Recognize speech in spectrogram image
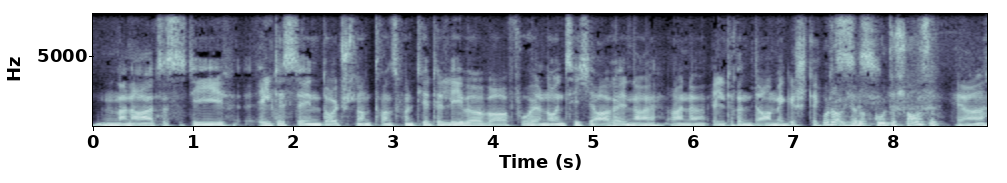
Na, na, das ist die älteste in Deutschland transplantierte Leber war vorher 90 Jahre in einer, einer älteren Dame gesteckt. gut, habe ich ja noch gute Chancen. Ja,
